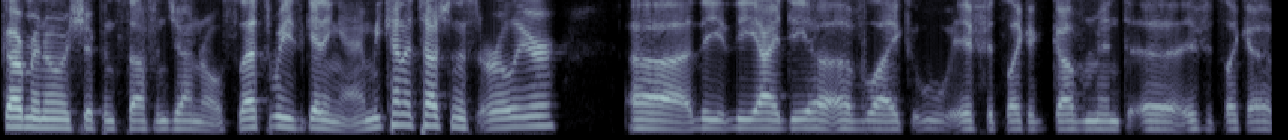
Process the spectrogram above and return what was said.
government ownership and stuff in general. So that's what he's getting at. And we kind of touched on this earlier. Uh, the the idea of like if it's like a government, uh, if it's like a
